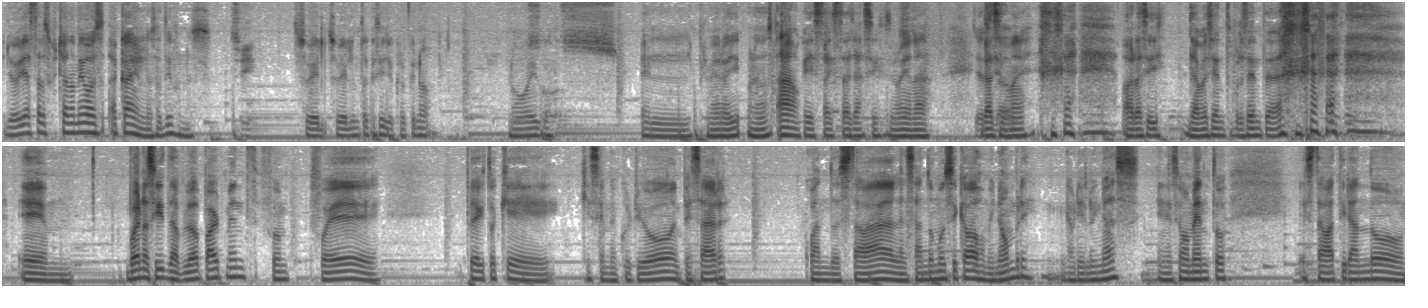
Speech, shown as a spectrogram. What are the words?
debería estar escuchando amigos acá en los audífonos? Sí. Subir, subirle un toquecillo, creo que no. No oigo. El primero ahí. Uno, dos. Ah, ok, está, está, ya, sí, no había nada. Ya Gracias. Mae. Ahora sí, ya me siento presente. ¿verdad? Em, bueno, sí, The Blue Apartment fue, un- fue un proyecto que, que se me ocurrió empezar cuando estaba lanzando música bajo mi nombre, Gabriel Luinaz. En ese momento estaba tirando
